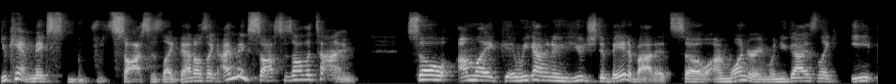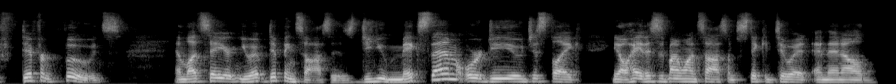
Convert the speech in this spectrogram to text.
you can't mix sauces like that." I was like, "I mix sauces all the time." So I'm like, and we got into a huge debate about it. So I'm wondering when you guys like eat different foods, and let's say you have dipping sauces, do you mix them or do you just like, you know, hey, this is my one sauce, I'm sticking to it, and then I'll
